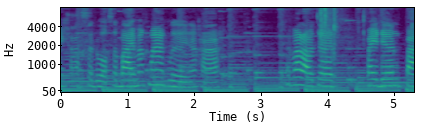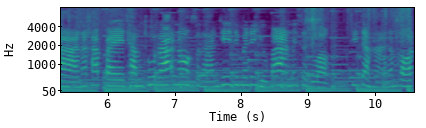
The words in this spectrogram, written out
มคะสะดวกสบายมากๆเลยนะคะไม่ว่าเราจะไปเดินป่านะคะ ไปทำธุระนอกสถานที่ที่ไม่ได้อยู่บ้านไม่สะดวกที่จะหาน้ำร้อน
